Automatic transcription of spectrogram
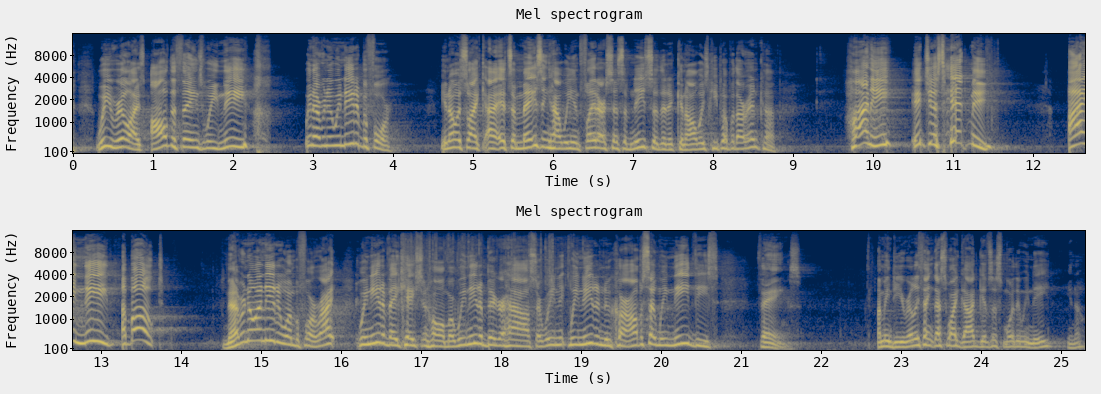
we realize all the things we need, we never knew we needed before. You know, it's like, uh, it's amazing how we inflate our sense of need so that it can always keep up with our income. Honey, it just hit me. I need a boat. Never knew I needed one before, right? We need a vacation home, or we need a bigger house, or we, we need a new car. All of a sudden, we need these things. I mean, do you really think that's why God gives us more than we need? You know?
